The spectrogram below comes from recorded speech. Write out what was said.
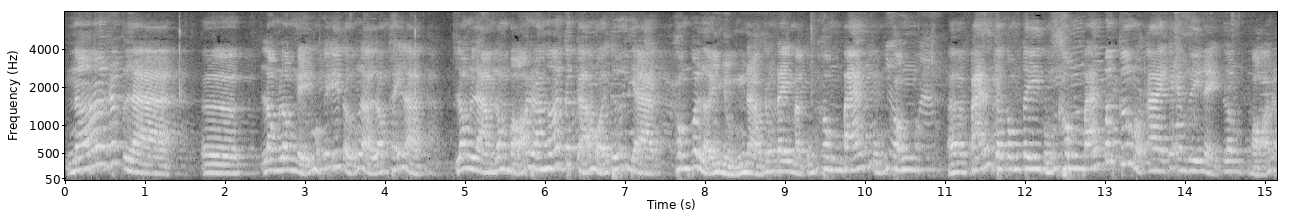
nó rất là uh, long long nghĩ một cái ý tưởng là long thấy là long làm long bỏ ra hết tất cả mọi thứ và không có lợi nhuận nào trong đây mà cũng không bán cũng không uh, bán cho công ty cũng không bán bất cứ một ai cái mv này. Long bỏ ra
